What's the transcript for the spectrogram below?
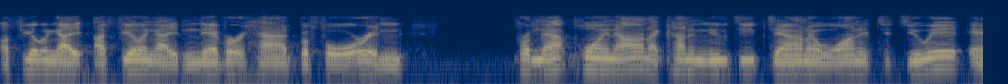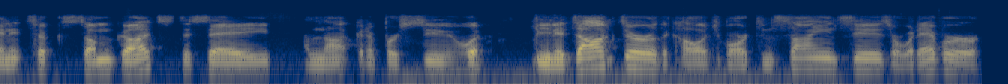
a feeling I a feeling I'd never had before, and from that point on, I kind of knew deep down I wanted to do it, and it took some guts to say I'm not going to pursue being a doctor, or the College of Arts and Sciences, or whatever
